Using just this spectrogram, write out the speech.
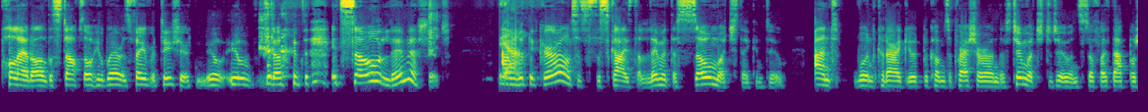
pull out all the stops. Oh, he'll wear his favorite t-shirt and he'll he'll you know it's, it's so limited. Yeah. And with the girls, it's the sky's the limit. There's so much they can do. And one could argue it becomes a pressure and there's too much to do and stuff like that. But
